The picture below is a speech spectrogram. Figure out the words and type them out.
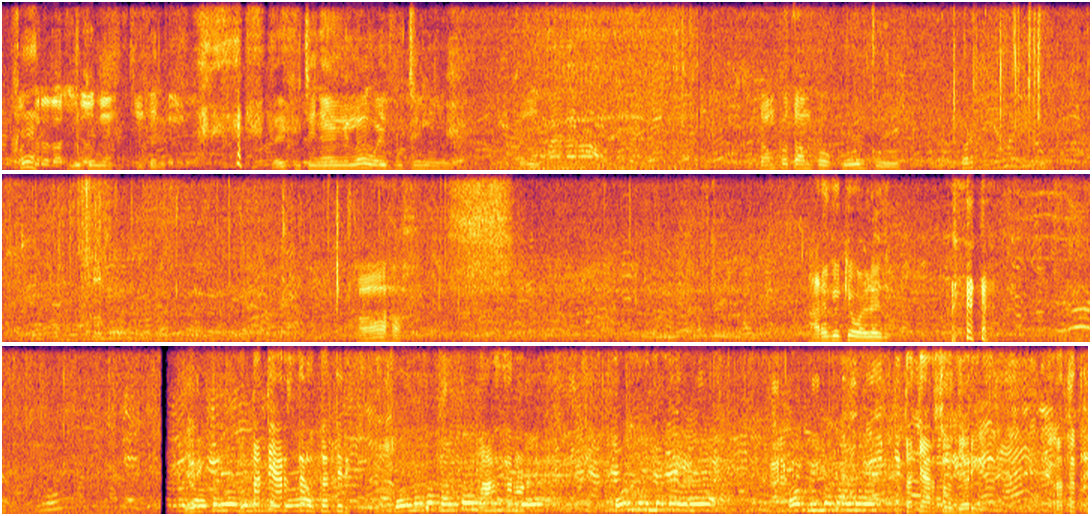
ಚೇಂಜ್ ಆಗಿಲ್ಲ ವೈಫು ಚೆನ್ನಾಗಿಲ್ಲ ತಂಪು ತಂಪು ಕೂಲ್ ಕೂಲ್ ಆಹಾ. ಆರೋಗ್ಯಕ್ಕೆ ಒಳ್ಳೆಯದು ಉತ್ತತ್ತಿ ಹಾರಿಸ್ತಾರೆ ಉತ್ತತ್ತಿ ರೀ. ಹಾರಿಸ್ತಾರೆ ನೋಡಿ ಉತ್ತತ್ತಿ ಹಾರಿಸೋದು ದೇವರಿಗೆ ರಥಕ್ಕೆ.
